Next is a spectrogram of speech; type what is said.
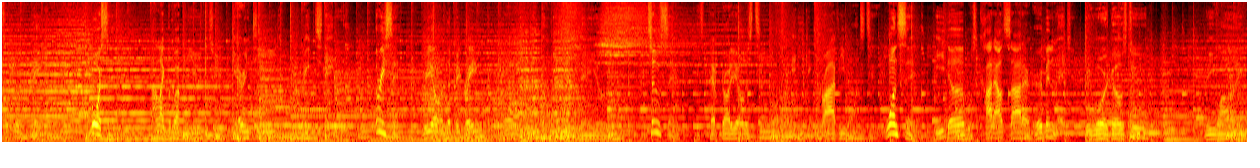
took a bacon. Four cents. I'd like to welcome you Guaranteed Rate Stadium. Three cent. Rio Olympic rating. Two cent. It's Pep Guardiola's team, and he can cry if he wants to. One cent. E Dub was caught outside a Herban Legend. The award goes to Rewind.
